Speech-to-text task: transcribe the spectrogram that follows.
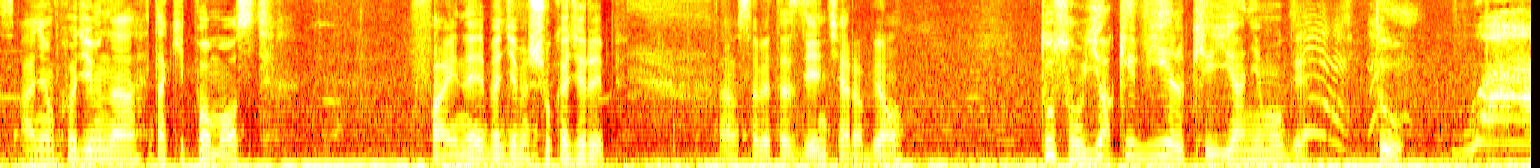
Z Anią wchodzimy na taki pomost. Fajny. Będziemy szukać ryb. Tam sobie te zdjęcia robią. Tu są jakie wielkie, ja nie mogę. Tu. Wow!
